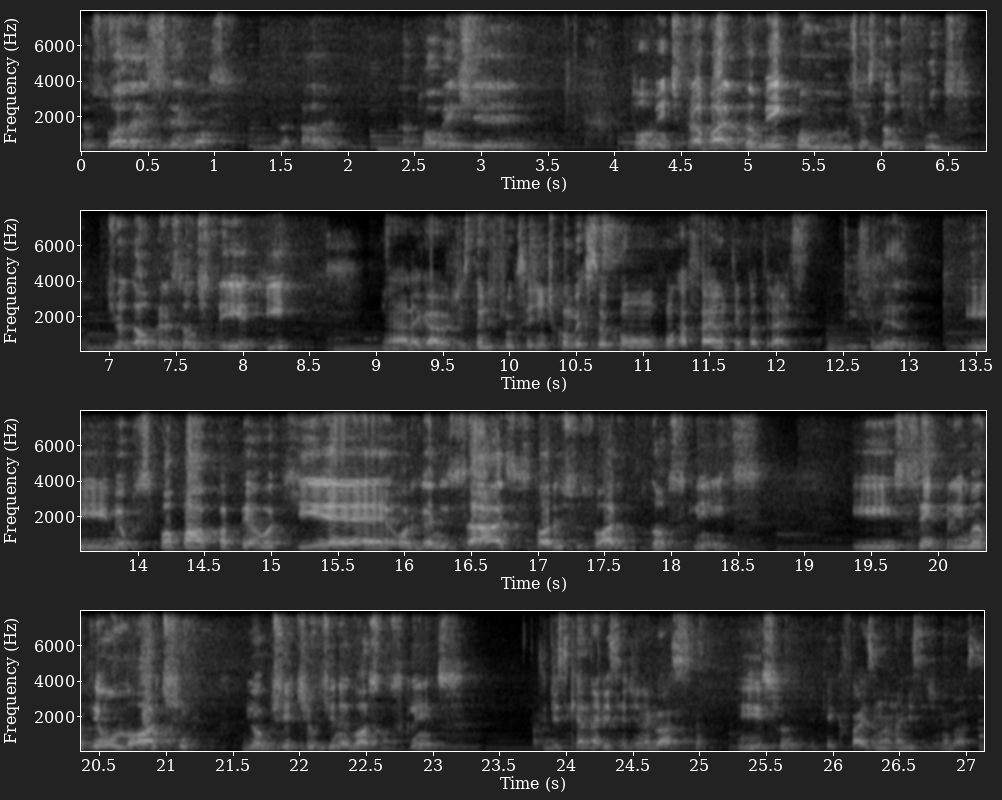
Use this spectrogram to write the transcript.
eu sou analista de negócio aqui da Thaler. Atualmente, atualmente trabalho também como gestão de fluxo de, da operação de TI aqui. Ah, legal. Gestão de fluxo a gente conversou com, com o Rafael um tempo atrás. Isso mesmo. E meu principal pa- papel aqui é organizar as histórias de usuário dos nossos clientes e sempre manter o norte e o objetivo de negócio dos clientes. Tu disse que é analista de negócios, né? Isso. E o que, que faz um analista de negócio?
